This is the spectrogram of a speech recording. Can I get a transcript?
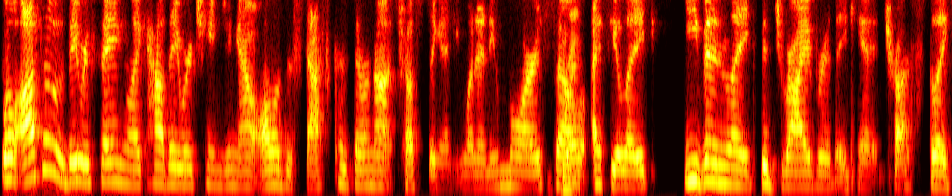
Well, also they were saying like how they were changing out all of the staff because they're not trusting anyone anymore. So Right. I feel like even like the driver they can't trust. Like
